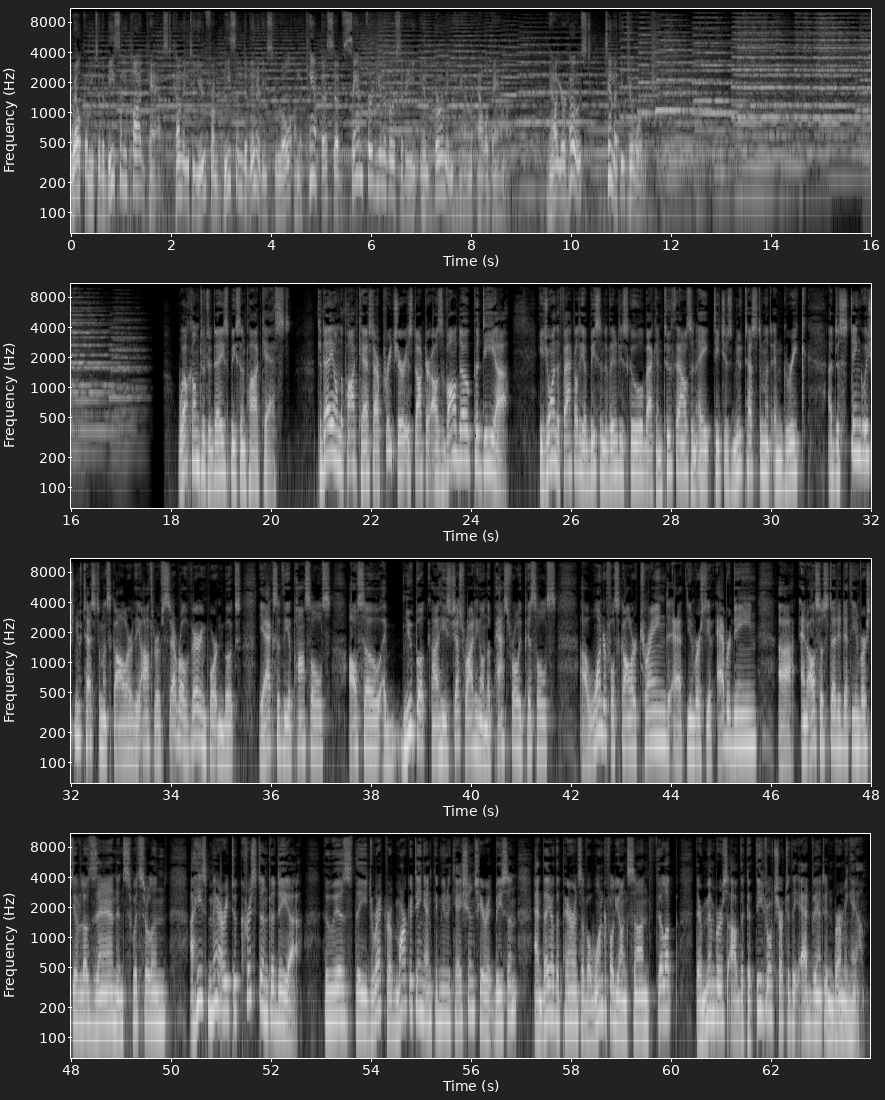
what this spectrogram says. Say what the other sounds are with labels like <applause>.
Welcome to the Beeson Podcast, coming to you from Beeson Divinity School on the campus of Samford University in Birmingham, Alabama. Now, your host, Timothy George. Welcome to today's Beeson Podcast. Today on the podcast, our preacher is Dr. Osvaldo Padilla. He joined the faculty of Beeson Divinity School back in 2008, teaches New Testament and Greek, a distinguished New Testament scholar, the author of several very important books, The Acts of the Apostles, also a new book uh, he's just writing on the pastoral epistles, a wonderful scholar trained at the University of Aberdeen uh, and also studied at the University of Lausanne in Switzerland. Uh, he's married to Kristen Padilla, who is the Director of Marketing and Communications here at Beeson, and they are the parents of a wonderful young son, Philip. They're members of the Cathedral Church of the Advent in Birmingham.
